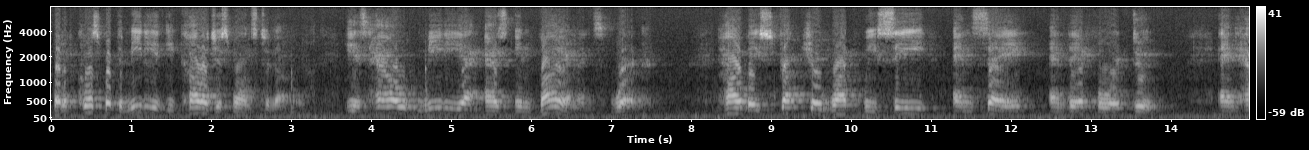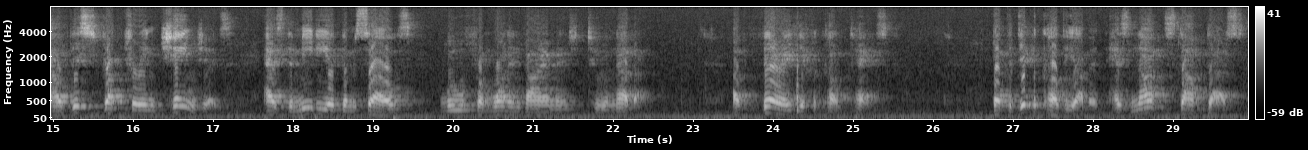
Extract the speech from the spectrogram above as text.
But of course, what the media ecologist wants to know is how media as environments work, how they structure what we see and say and therefore do, and how this structuring changes as the media themselves move from one environment to another. A very difficult task. But the difficulty of it has not stopped us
